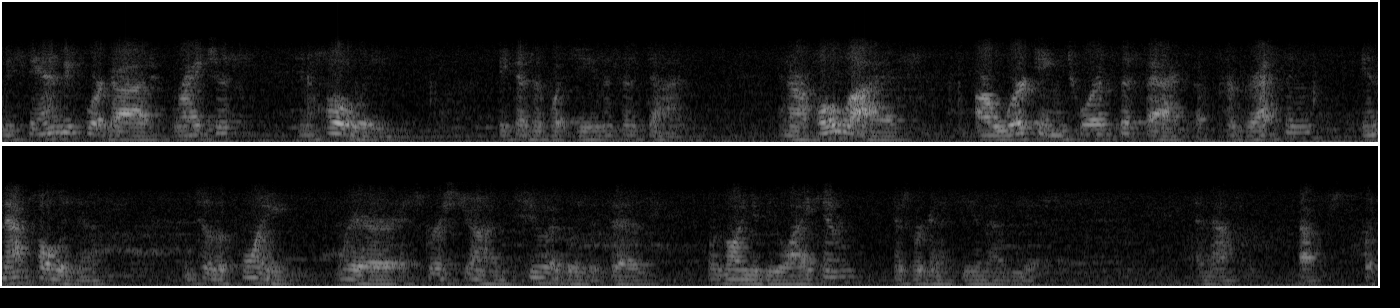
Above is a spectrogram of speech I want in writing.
We stand before God righteous and holy because of what Jesus has done. And our whole lives are working towards the fact of progressing in that holiness until the point where, as 1 John 2, I believe it says, we're going to be like him because we're going to see him as he is. And that's, that's, what,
